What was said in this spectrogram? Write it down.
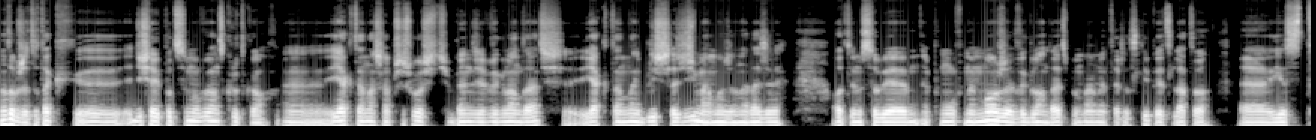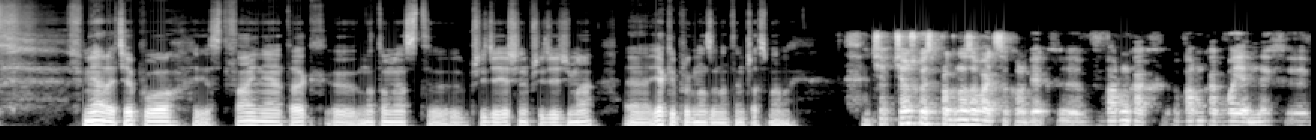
No dobrze, to tak y, dzisiaj podsumowując krótko, y, jak ta nasza przyszłość będzie wyglądać, jak ta najbliższa zima może na razie o tym sobie pomówmy, może wyglądać, bo mamy teraz lipiec, lato, y, jest w miarę ciepło, jest fajnie, tak, natomiast przyjdzie jesień, przyjdzie zima. Jakie prognozy na ten czas mamy? Ciężko jest prognozować cokolwiek y, w warunkach, w warunkach wojennych. Y,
